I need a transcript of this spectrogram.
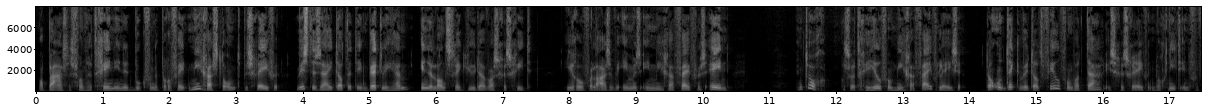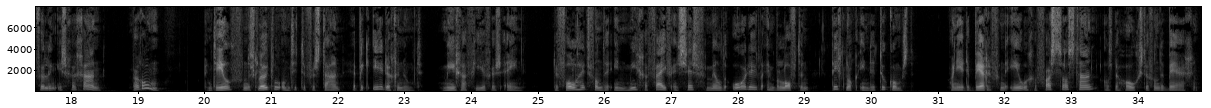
Op basis van hetgeen in het boek van de profeet Micha stond beschreven, wisten zij dat het in Bethlehem in de landstreek Juda was geschied. Hierover lazen we immers in Micha 5 vers 1. En toch, als we het geheel van Micha 5 lezen, dan ontdekken we dat veel van wat daar is geschreven nog niet in vervulling is gegaan. Waarom? Een deel van de sleutel om dit te verstaan heb ik eerder genoemd, Micha 4 vers 1. De volheid van de in Micha 5 en 6 vermelde oordelen en beloften ligt nog in de toekomst, wanneer de berg van de eeuwige vast zal staan als de hoogste van de bergen.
